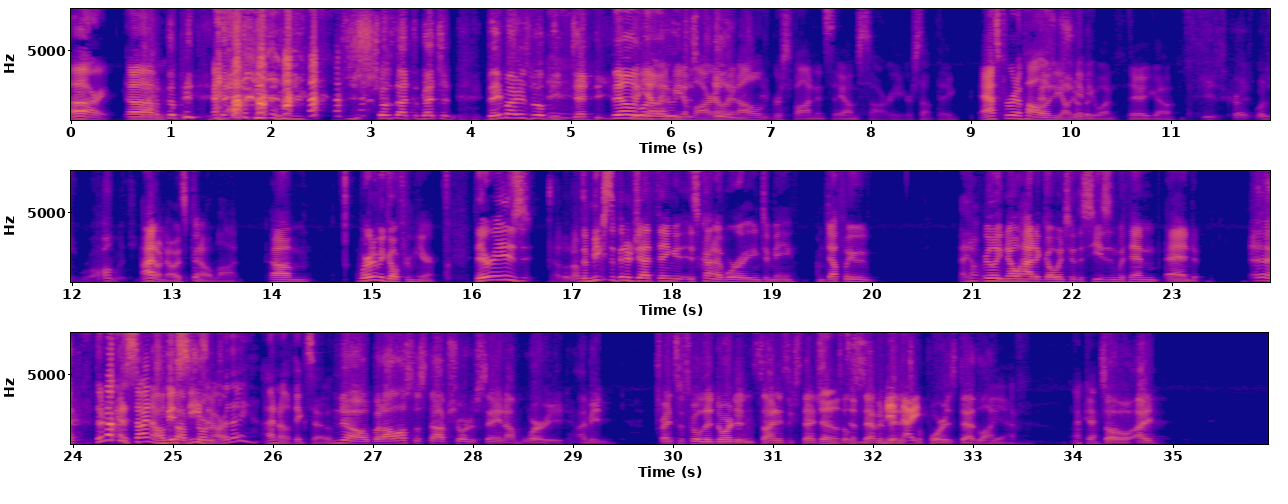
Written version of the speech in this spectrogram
all right. Um, the, pe- the people who you just chose not to mention, they might as well be dead to you. they'll You yell at me tomorrow, and I'll people. respond and say I'm sorry or something. Ask for an apology. I'll give you one. There you go. Jesus Christ, what is wrong with you? I don't know. It's been a lot. Um, where do we go from here? There is I don't know. the Mika Zibanejad thing is kind of worrying to me. I'm definitely. I don't really know how to go into the season with him, and Eh, they're not going to sign him I'll mid-season, of- are they? I don't think so. no, but I'll also stop short of saying I'm worried. I mean, Francisco Lindor didn't sign his extension until seven midnight. minutes before his deadline. Yeah. Okay. So I,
